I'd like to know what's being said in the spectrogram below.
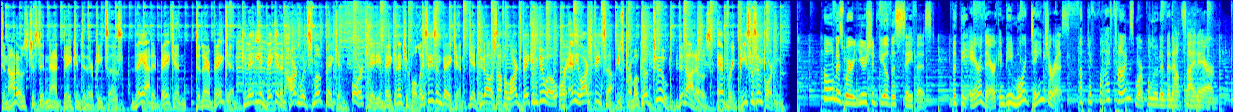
Donato's just didn't add bacon to their pizzas. They added bacon to their bacon. Canadian bacon and hardwood smoked bacon, or Canadian bacon and Chipotle seasoned bacon. Get $2 off a large bacon duo or any large pizza. Use promo code 2. Donato's. Every piece is important. Home is where you should feel the safest, but the air there can be more dangerous, up to five times more polluted than outside air.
